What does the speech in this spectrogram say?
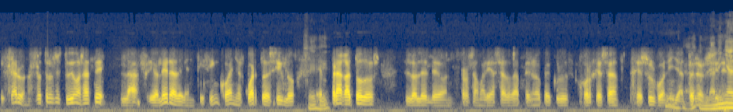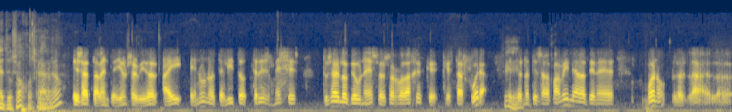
Y claro, nosotros estuvimos hace la friolera de 25 años, cuarto de siglo, sí, en. Praga todos, Loles León, Rosa María Sarda, Penélope Cruz, Jorge Sanz, Jesús Bonilla, Antonio Claro, la niña de tus ojos, claro. Claro. Exactamente, y un servidor ahí en un hotelito, tres meses. ¿Tú sabes lo que une eso? Esos rodajes que, que estás fuera. Sí. Entonces no tienes a la familia, no tienes... Bueno, la- la- la-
